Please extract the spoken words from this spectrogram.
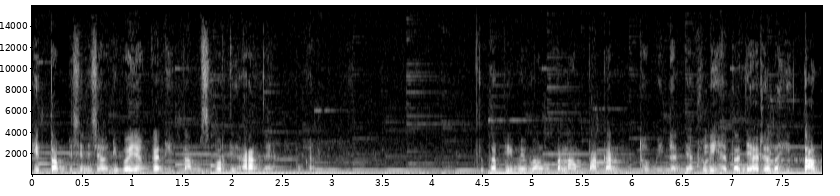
Hitam di sini jangan dibayangkan hitam seperti arang ya tapi memang penampakan dominannya kelihatannya adalah hitam.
